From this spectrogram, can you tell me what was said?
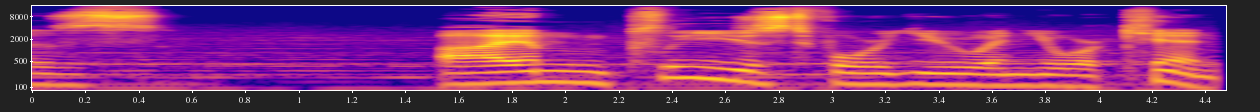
As I am pleased for you and your kin.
